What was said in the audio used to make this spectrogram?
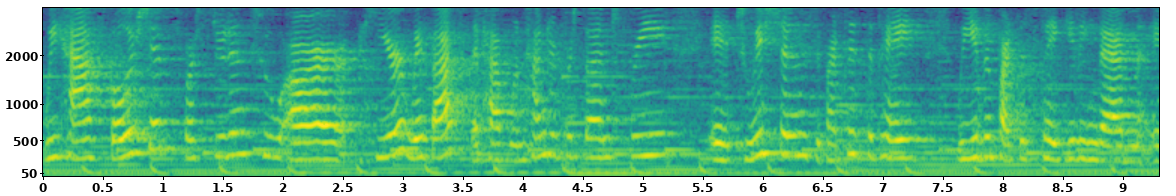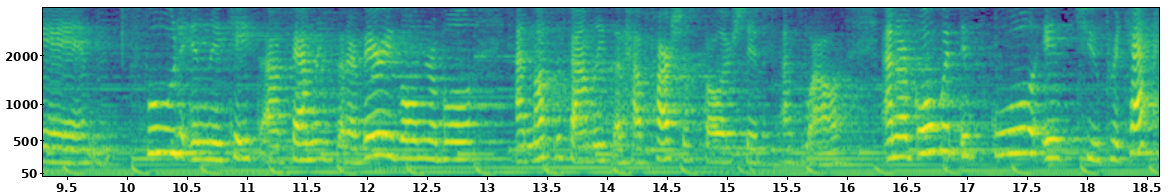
we have scholarships for students who are here with us that have 100% free uh, tuition to participate. We even participate giving them uh, food in the case of families that are very vulnerable and lots of families that have partial scholarships as well. And our goal with this school is to protect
